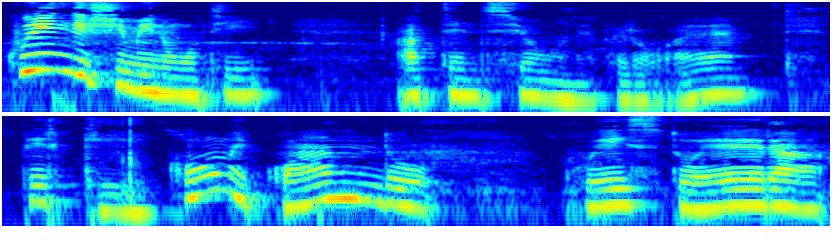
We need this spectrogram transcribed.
15 minuti. Attenzione però, eh? Perché come quando questo era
